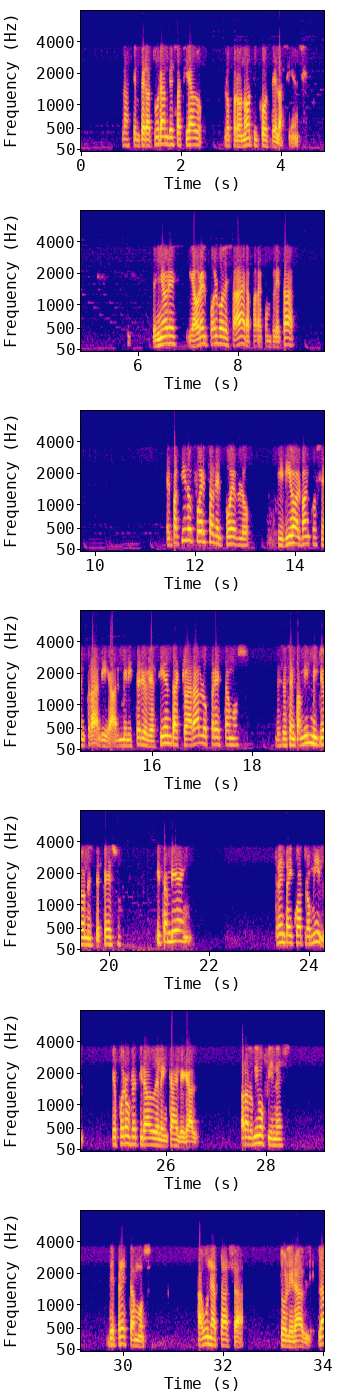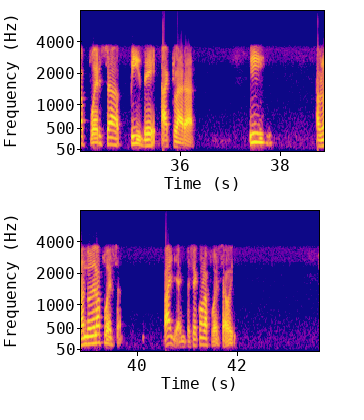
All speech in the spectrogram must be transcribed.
las temperaturas han desafiado los pronósticos de la ciencia. Señores, y ahora el polvo de Sahara para completar. El partido Fuerza del Pueblo pidió al Banco Central y al Ministerio de Hacienda aclarar los préstamos de 60 mil millones de pesos y también 34 mil que fueron retirados del encaje legal para los mismos fines de préstamos a una tasa tolerable. La fuerza pide aclarar. Y hablando de la fuerza, vaya, empecé con la fuerza hoy.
